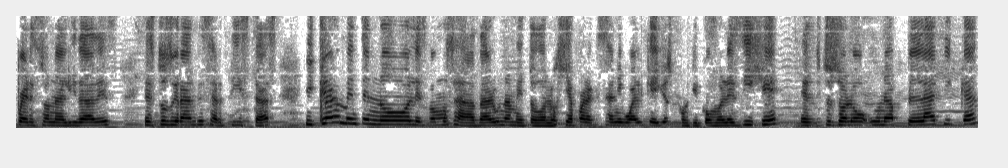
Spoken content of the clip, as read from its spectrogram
personalidades, estos grandes artistas, y claramente no les vamos a dar una metodología para que sean igual que ellos, porque como les dije, esto es solo una plática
